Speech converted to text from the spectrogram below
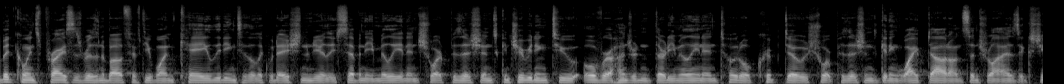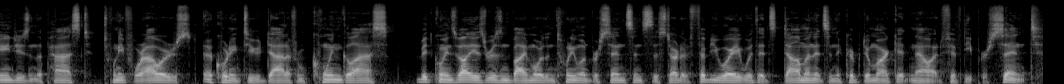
Bitcoin's price has risen above 51k, leading to the liquidation of nearly 70 million in short positions, contributing to over 130 million in total crypto short positions getting wiped out on centralized exchanges in the past 24 hours, according to data from CoinGlass. Bitcoin's value has risen by more than 21% since the start of February, with its dominance in the crypto market now at 50%.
